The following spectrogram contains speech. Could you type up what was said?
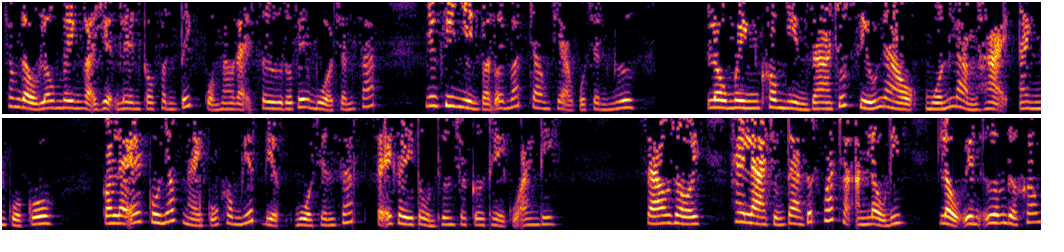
Trong đầu Lâu Minh lại hiện lên câu phân tích của Mao Đại Sư đối với bùa chấn sát, nhưng khi nhìn vào đôi mắt trong trẻo của Trần Ngư, Lâu Minh không nhìn ra chút xíu nào muốn làm hại anh của cô. Có lẽ cô nhóc này cũng không biết việc bùa chấn sát sẽ gây tổn thương cho cơ thể của anh đi. Sao rồi? Hay là chúng ta rất khoát chọn ăn lẩu đi? Lẩu uyên ương được không?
